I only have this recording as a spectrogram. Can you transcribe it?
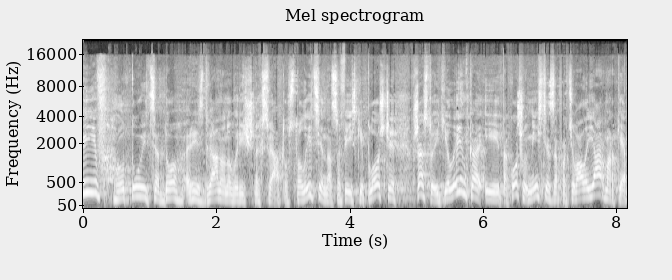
Київ готується до різдвяно-новорічних свят. У столиці на Софійській площі вже стоїть ялинка, і також у місті запрацювали ярмарки.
